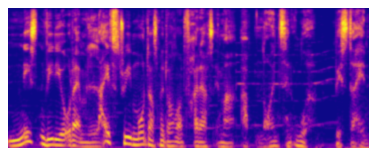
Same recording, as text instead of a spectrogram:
nächsten Video oder im Livestream montags, mittwochs und freitags immer ab 19 Uhr. Bis dahin.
